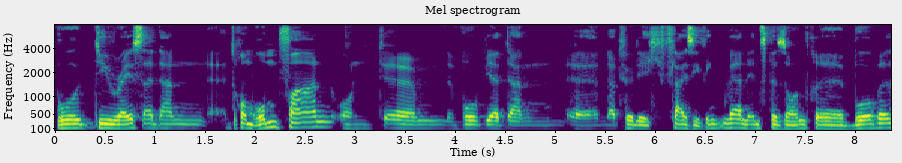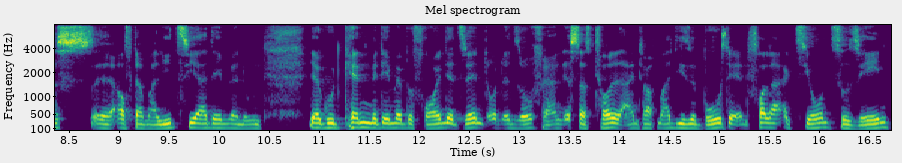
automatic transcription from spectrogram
wo die Racer dann drumrum fahren und ähm, wo wir dann äh, natürlich fleißig winken werden, insbesondere Boris äh, auf der Malizia, den wir nun ja gut kennen, mit dem wir befreundet sind und insofern ist das toll, einfach mal diese Boote in voller Aktion zu sehen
